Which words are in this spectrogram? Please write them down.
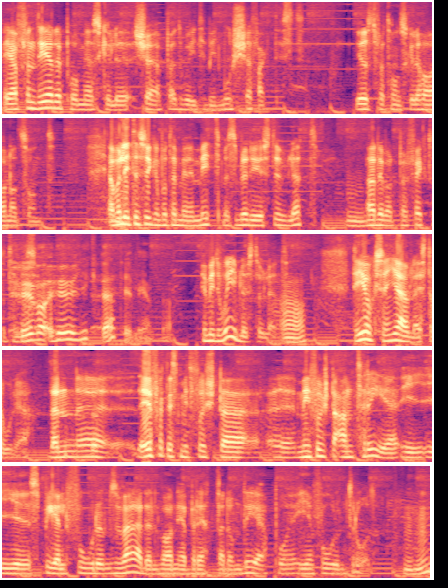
Jag funderade på om jag skulle köpa ett Wii till min morsa faktiskt. Just för att hon skulle ha något sånt. Jag var lite sugen på att ta med mig mitt, men så blev det ju stulet. Det hade varit perfekt att ta med Hur, sig. var- hur gick det till egentligen? Hur mitt Wii blev stulet? Ja. Det är ju också en jävla historia. Den, eh, det är faktiskt mitt första, eh, min första entré i, i spelforumsvärlden var när jag berättade om det på, i en forumtråd. Mhm.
